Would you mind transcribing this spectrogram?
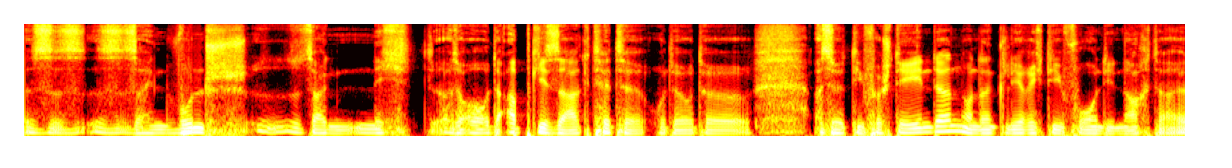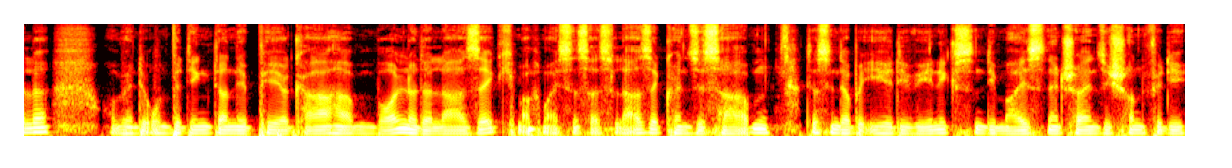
seinen Wunsch sozusagen nicht, also oder abgesagt hätte oder oder also die verstehen dann und dann kläre ich die Vor- und die Nachteile und wenn die unbedingt dann eine PRK haben wollen oder LASEK, ich mache meistens als LASEK, können sie es haben. Das sind aber eher die wenigsten. Die meisten entscheiden sich schon für die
